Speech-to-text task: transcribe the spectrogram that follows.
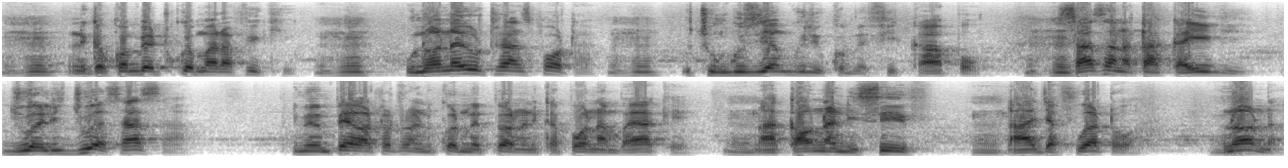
Mm-hmm. Nikakwambia tukue marafiki. Mm-hmm. Unaona hiyo transporter? Mm-hmm. Uchunguzi yangu ilikuwa imefika hapo. Mm-hmm. Sasa nataka hivi. Jua alijua sasa nimempea watoto na nilikuwa nimepewa na nikapewa namba yake mm. na akaona ni safe mm. na hajafuatwa. Mm. Unaona?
